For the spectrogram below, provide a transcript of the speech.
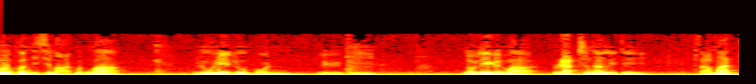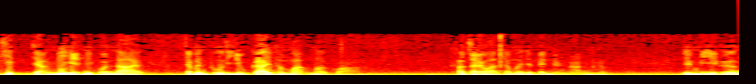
ว่าคนที่ฉลาดมากๆ รู้เหตุรู้ผลหรือที่เราเรียกกันว่า rationality สามารถคิดอย่างมีเหตุมีผลได้ จะเป็นผู้ที่อยู่ใกล้ธรรมะมากกว่า เข้าใจว่าจะไม่ได้เป็นอย่างนั้นครับ ยังมีเรื่อง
